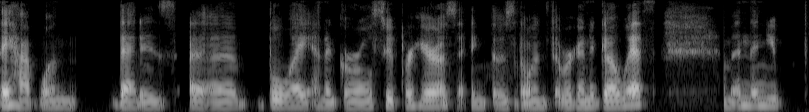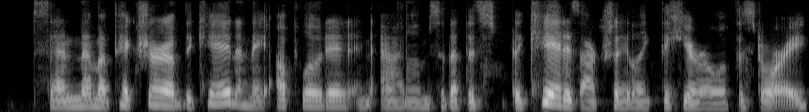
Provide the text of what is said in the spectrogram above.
They have one that is a boy and a girl superheroes. I think those are the ones that we're going to go with. And then you send them a picture of the kid and they upload it and add them so that this the kid is actually like the hero of the story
